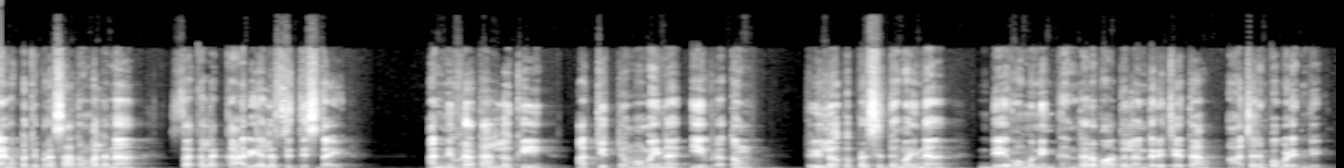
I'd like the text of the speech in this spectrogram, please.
గణపతి ప్రసాదం వలన సకల కార్యాలు సిద్ధిస్తాయి. అన్ని వ్రతాల్లోకి అత్యుత్తమమైన ఈ వ్రతం త్రిలోక ప్రసిద్ధమైన దేవముని గంధర్వాదులందరి చేత ఆచరింపబడింది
